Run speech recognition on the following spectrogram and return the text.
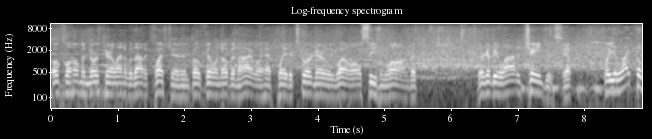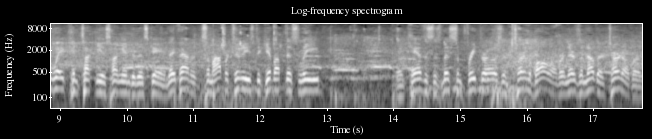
Oklahoma and North Carolina without a question, and both Villanova and Iowa have played extraordinarily well all season long. But there are going to be a lot of changes. Yep. Well, you like the way Kentucky has hung into this game. They've had some opportunities to give up this lead. And Kansas has missed some free throws and turned the ball over, and there's another turnover.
